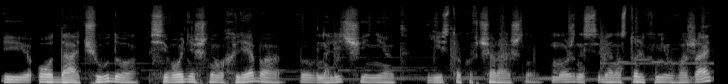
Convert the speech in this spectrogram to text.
И, о да, чудо, сегодняшнего хлеба в наличии нет, есть только вчерашний. Можно себя настолько не уважать,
